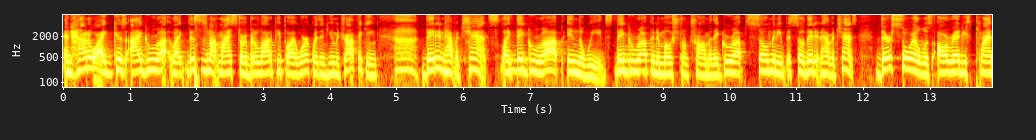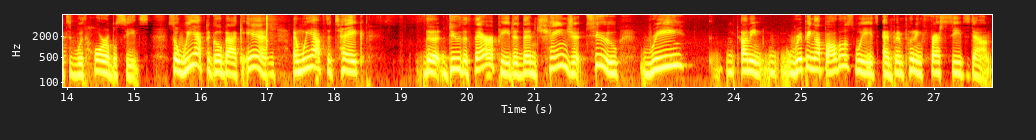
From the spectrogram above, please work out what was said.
And how do I because I grew up like this is not my story, but a lot of people I work with in human trafficking, they didn't have a chance. Like they grew up in the weeds. They grew mm. up in emotional trauma. They grew up so many so they didn't have a chance. Their soil was already planted with horrible seeds. So we have to go back in and we have to take the do the therapy to then change it to re I mean ripping up all those weeds and then putting fresh seeds down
